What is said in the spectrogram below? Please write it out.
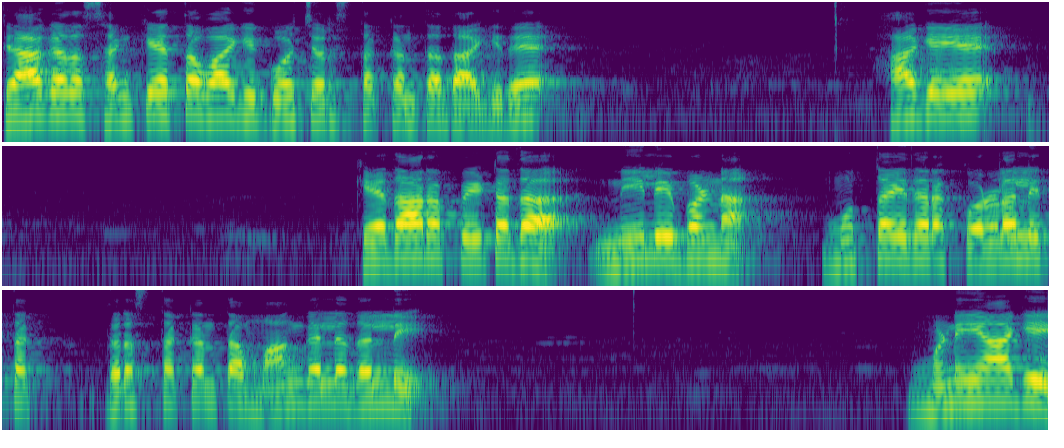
ತ್ಯಾಗದ ಸಂಕೇತವಾಗಿ ಗೋಚರಿಸ್ತಕ್ಕಂಥದ್ದಾಗಿದೆ. ಹಾಗೆಯೇ ಕೇದಾರ ಪೀಠದ ನೀಲಿ ಬಣ್ಣ ಮುತ್ತೈದರ ಕೊರಳಲ್ಲಿ ತಕ್, ಧರಿಸ್ತಕ್ಕಂಥ ಮಾಂಗಲ್ಯದಲ್ಲಿ ಮಣಿಯಾಗಿ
